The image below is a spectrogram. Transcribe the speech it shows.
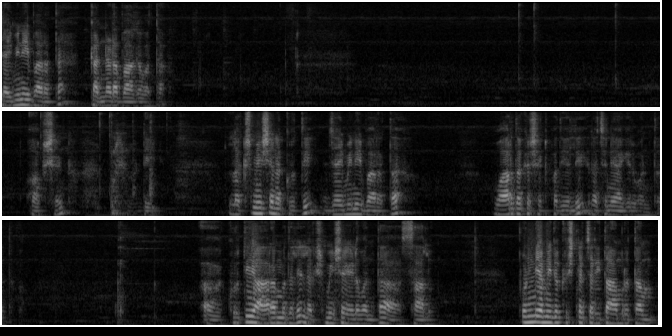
ಜೈಮಿನಿ ಭಾರತ, ಕನ್ನಡ ಭಾಗವತ. Option D. ಲಕ್ಷ್ಮೀಶನ ಕೃತಿ ಜೈಮಿನಿ ಭಾರತ, ವಾರ್ಧಕ ಷಟ್ಪದಿಯಲ್ಲಿ ರಚನೆಯಾಗಿರುವಂಥದ್ದು. ಕೃತಿಯ ಆರಂಭದಲ್ಲಿ ಲಕ್ಷ್ಮೀಶ ಹೇಳುವಂಥ ಸಾಲು. ಪುಣ್ಯಮಿದು ಕೃಷ್ಣ ಚರಿತಾಮೃತಂ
